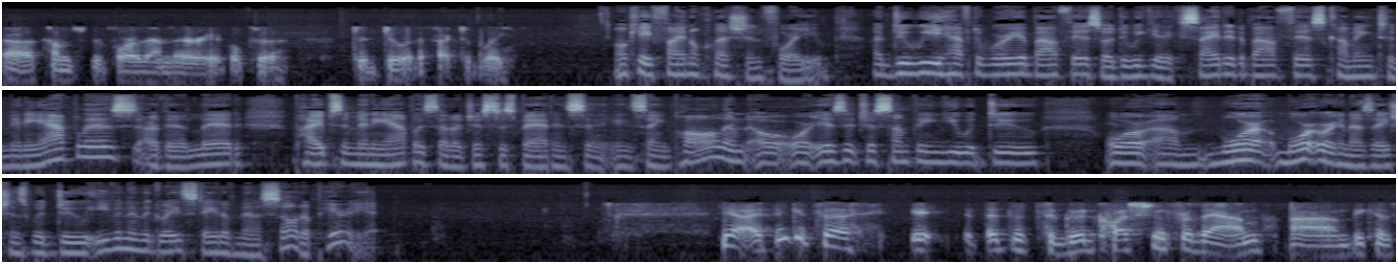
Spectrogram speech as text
uh, comes before them, they're able to to do it effectively. Okay, final question for you. Uh, do we have to worry about this or do we get excited about this coming to Minneapolis? Are there lead pipes in Minneapolis that are just as bad in, in St. Paul? And, or, or, is it just something you would do or um, more, more organizations would do even in the great state of Minnesota, period? Yeah, I think it's a it, a good question for them um, because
